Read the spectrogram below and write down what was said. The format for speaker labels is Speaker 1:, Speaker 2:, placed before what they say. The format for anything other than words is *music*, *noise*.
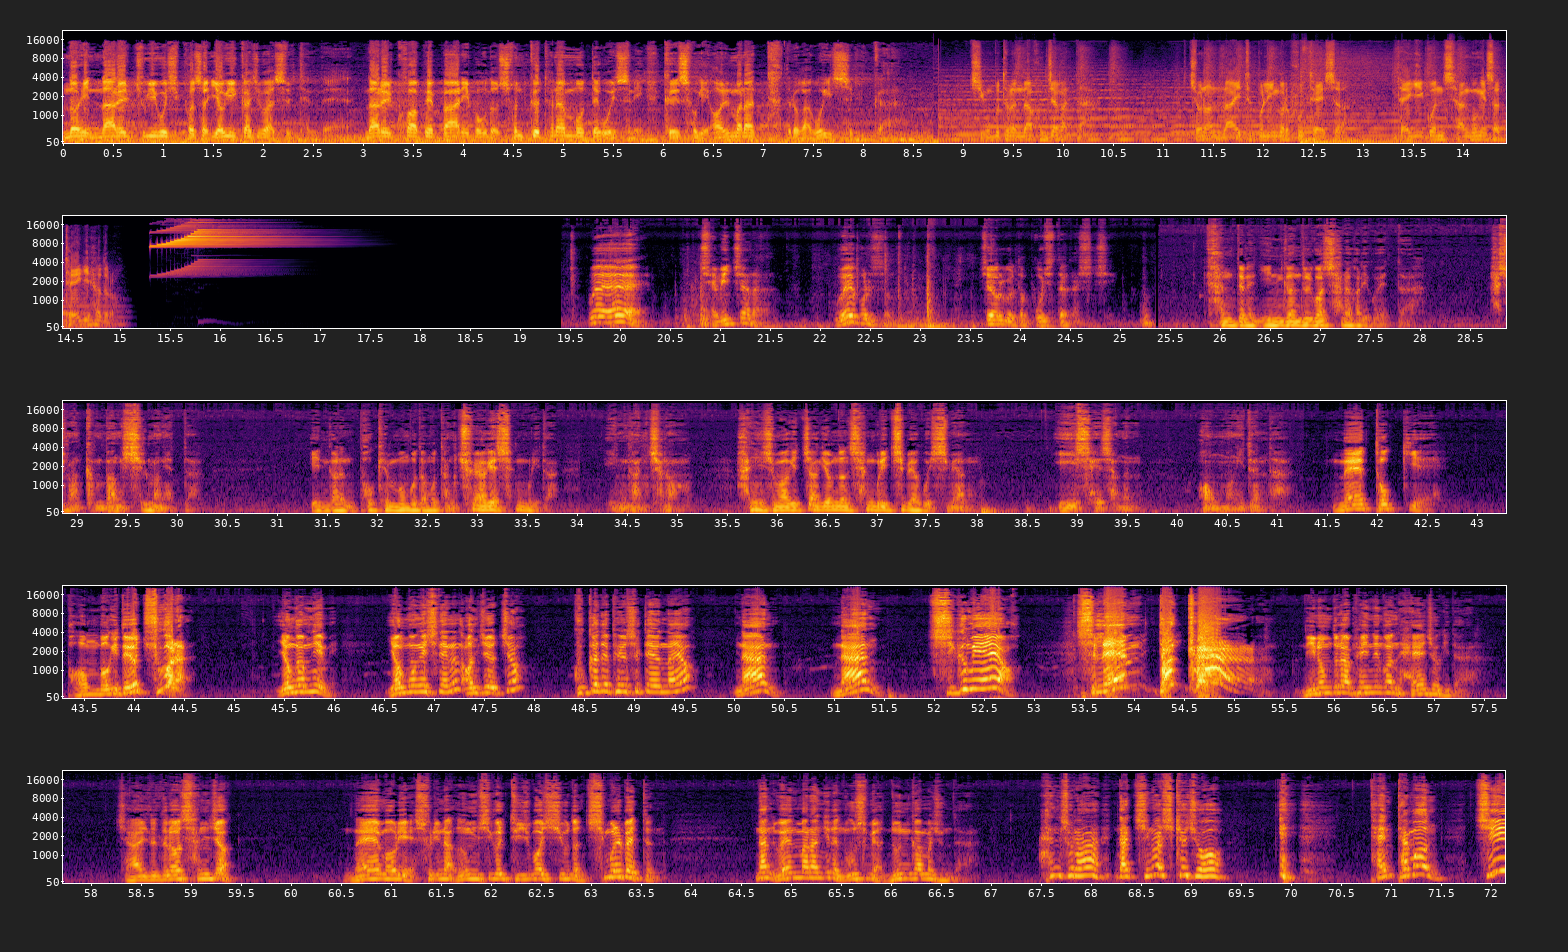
Speaker 1: 너희 나를 죽이고 싶어서 여기까지 왔을 텐데 나를 코앞에 빤히 보고도 손끝 하나 못 대고 있으니 그 속에 얼마나 타들어가고 있을까 지금부터는 나 혼자 간다 전원 라이트 불린 걸 후퇴해서 대기권 상공에서 대기하도록
Speaker 2: 왜? 재밌잖아. 왜 벌써? 제 얼굴도 보시다 가시지.
Speaker 3: 한때는 인간들과 살아가려고 했다. 하지만 금방 실망했다. 인간은 포켓몬보다 못한 최악의 생물이다. 인간처럼 한심하기 짝이 없는 생물이 지배하고 있으면 이 세상은 엉망이 된다. 내 도끼에 범벅이 되어 죽어라! 영감님, 영광의 시대는 언제였죠? 국가대표였을 때였나요? 난, 난 지금이에요! 슬램 덩크! 니놈들 앞에 있는 건 해적이다. 잘들 들어 산적. 내 머리에 술이나 음식을 뒤집어 씌우던 침을 뱉든 난 웬만한 일은 웃으며 눈 감아준다. 한솔아, 나 진화시켜줘. *laughs* 덴타몬 진화!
